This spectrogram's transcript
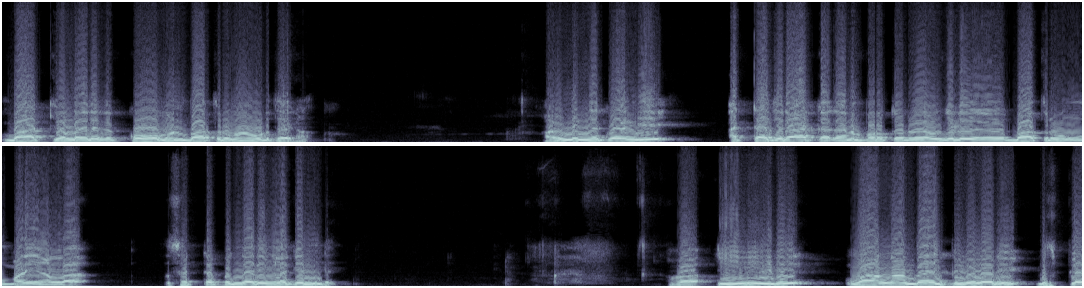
ബാക്കിയുള്ളതിനൊക്കെ കോമൺ ബാത്റൂമാണ് കൊടുത്തേക്കണം അത് നിങ്ങൾക്ക് വേണമെങ്കിൽ അറ്റാച്ച്ഡ് ആക്കാം. കാരണം പുറത്തോട്ട് നമുക്ക് ബാത്റൂം പണിയാനുള്ള സെറ്റപ്പും കാര്യങ്ങളൊക്കെ ഉണ്ട്. അപ്പൊ ഈ വീട് വാങ്ങാൻ താല്പര്യമുള്ളവർ ഡിസ്പ്ലേ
